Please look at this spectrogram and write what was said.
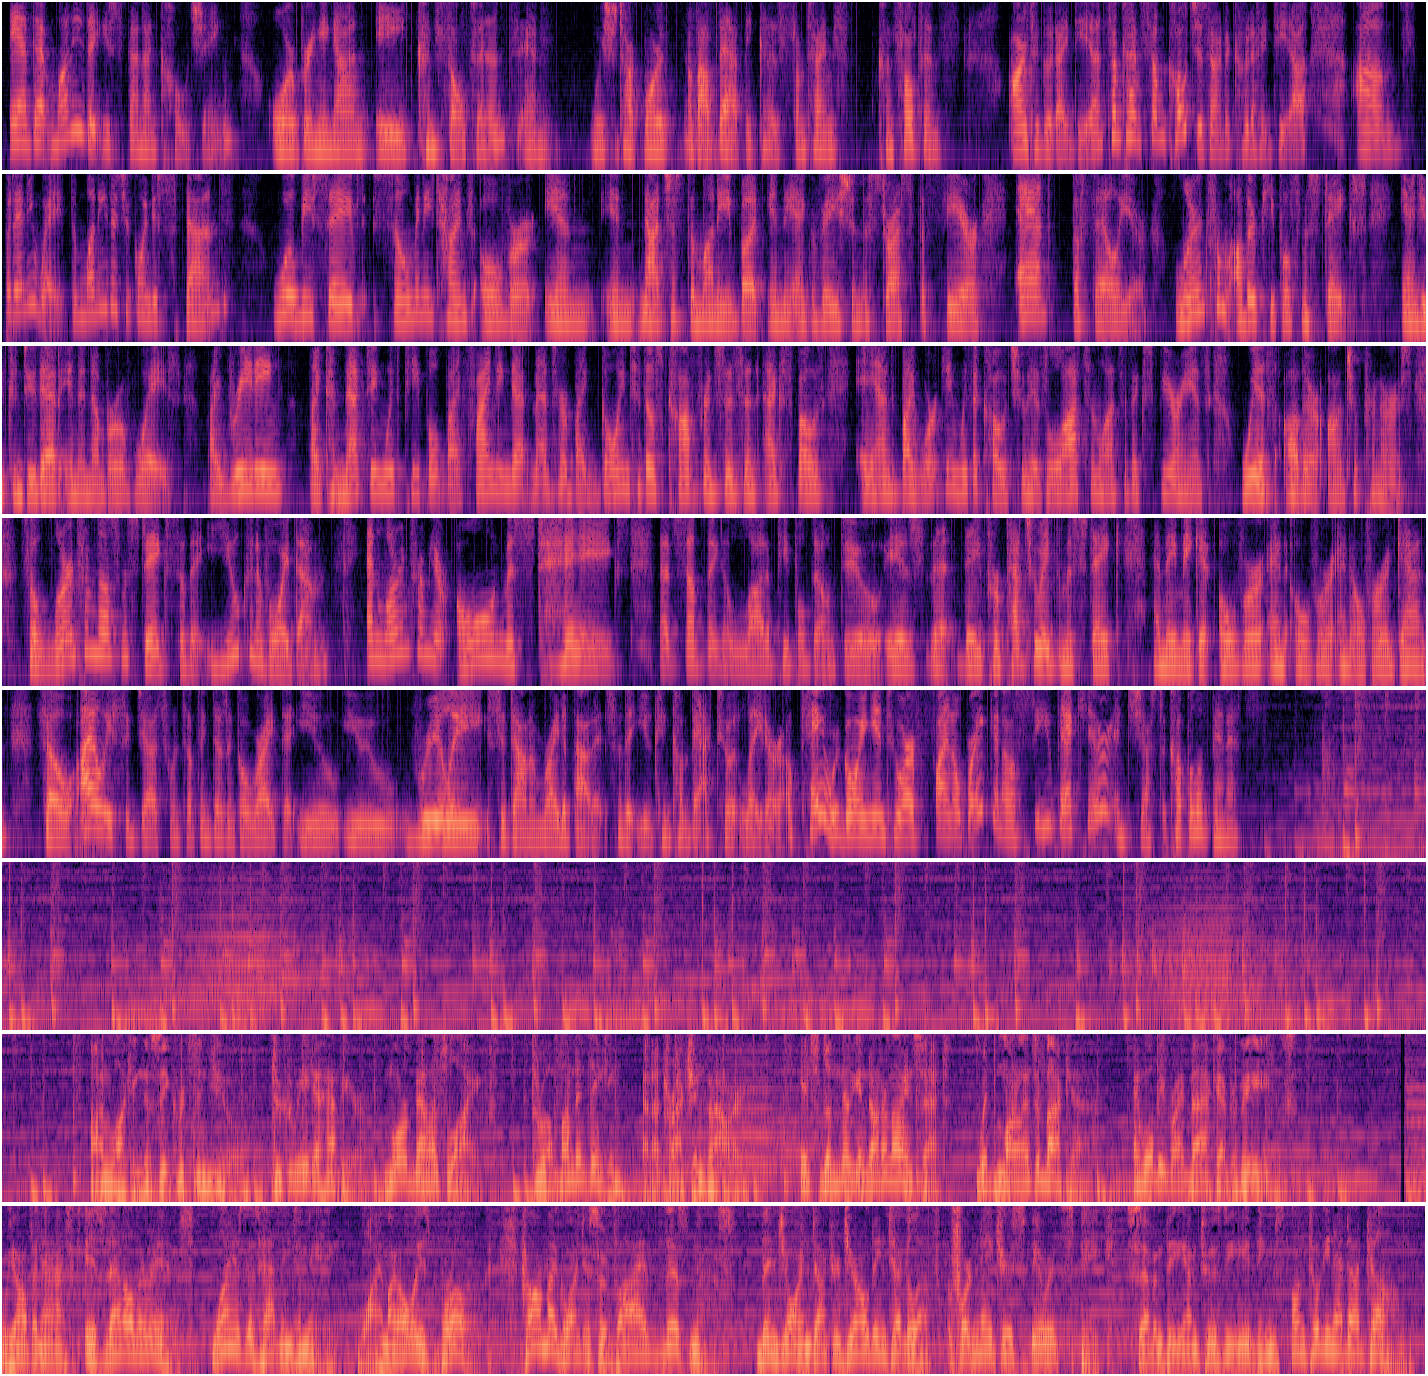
and that money that you spend on coaching or bringing on a consultant and we should talk more about that because sometimes consultants aren't a good idea, and sometimes some coaches aren't a good idea. Um, but anyway, the money that you're going to spend will be saved so many times over in in not just the money but in the aggravation the stress the fear and the failure learn from other people's mistakes and you can do that in a number of ways by reading by connecting with people, by finding that mentor, by going to those conferences and expos, and by working with a coach who has lots and lots of experience with other entrepreneurs. So learn from those mistakes so that you can avoid them and learn from your own mistakes. That's something a lot of people don't do is that they perpetuate the mistake and they make it over and over and over again. So I always suggest when something doesn't go right that you you really sit down and write about it so that you can come back to it later. Okay, we're going into our final break, and I'll see you back here in just a couple of minutes. Unlocking the secrets in you to create a happier, more balanced life through abundant thinking and attraction power. It's the Million Dollar Mindset with Marla Tabaka. And we'll be right back after these. We often ask, is that all there is? Why is this happening to me? Why am I always broke? How am I going to survive this mess? Then join Dr. Geraldine Tegeloff for Nature Spirits Speak, 7 p.m. Tuesday evenings on TogiNet.com.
